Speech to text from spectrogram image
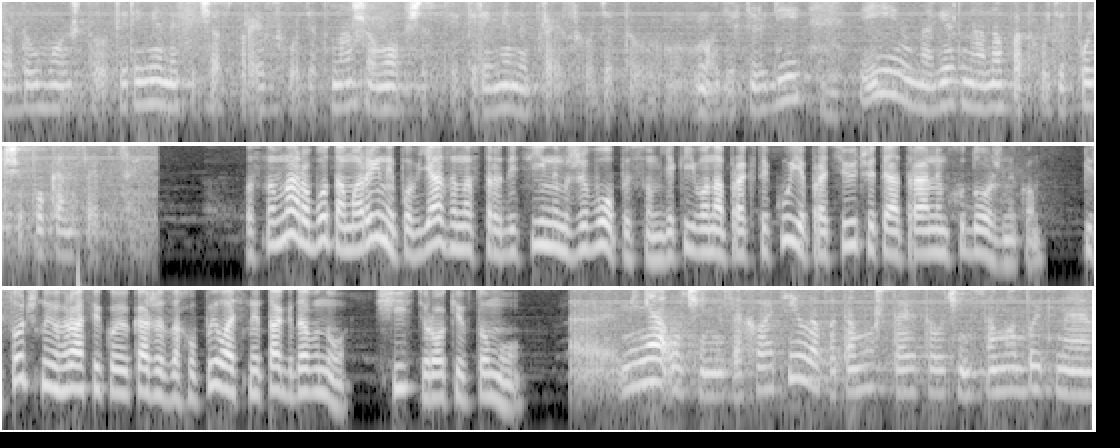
Я думаю, что перемены сейчас происходят в нашем обществе, перемены происходят у многих людей, и, наверное, она подходит больше по концепции. Основна робота Марини пов'язана з традиційним живописом, який вона практикує, працюючи театральним художником. Пісочною графікою, каже, захопилась не так давно, шість років тому. Э, Меня очень захватило, потому что это очень самобытное,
